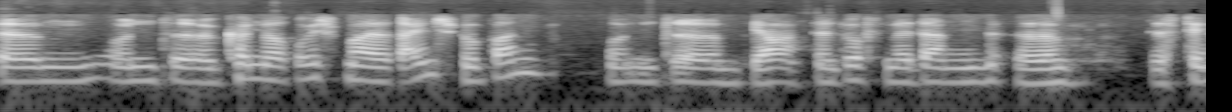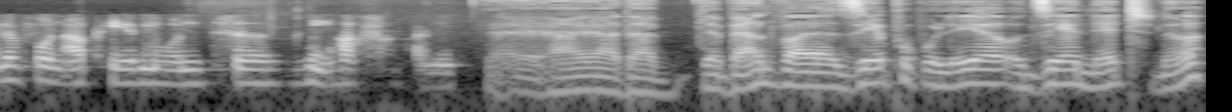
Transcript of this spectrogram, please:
Ähm, und äh, können da ruhig mal reinschnuppern. Und äh, ja, dann durften wir dann äh, das Telefon abheben und äh, nachfragen. Ja, ja, ja der, der Bernd war ja sehr populär und sehr nett, ne?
